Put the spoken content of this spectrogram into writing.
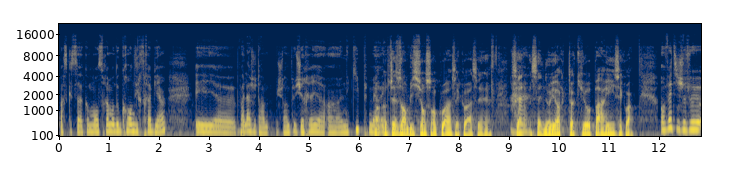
Parce que ça commence vraiment de grandir très bien. Et euh, voilà, je dois, je dois un peu gérer euh, un- une équipe, mais Alors, avec Tes ambitions sont quoi? C'est quoi? C'est Ah. c'est New York, Tokyo, Paris, c'est quoi? En fait, je veux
